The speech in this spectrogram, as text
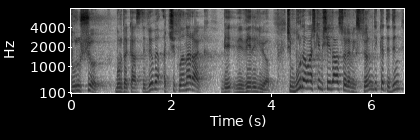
duruşu burada kastediliyor ve açıklanarak veriliyor. Şimdi burada başka bir şey daha söylemek istiyorum. Dikkat edin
